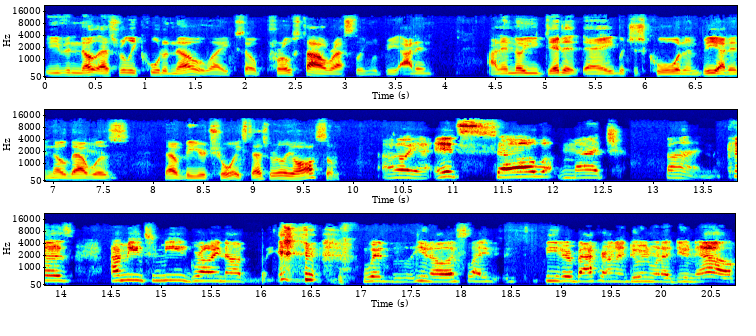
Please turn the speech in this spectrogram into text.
even know. That's really cool to know. Like so pro style wrestling would be i didn't I didn't know you did it, A, which is cool, and then B, I didn't know that was that would be your choice. That's really awesome. Oh yeah, it's so much fun because I mean, to me, growing up with you know a slight theater background and doing what I do now,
